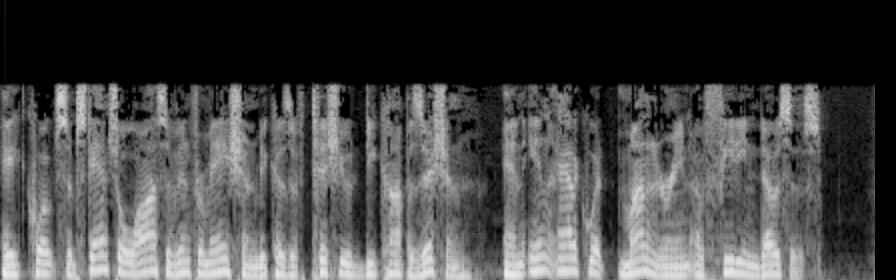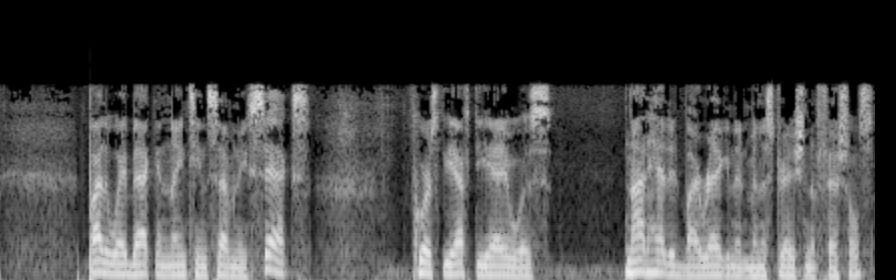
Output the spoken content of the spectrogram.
A, quote, substantial loss of information because of tissue decomposition and inadequate monitoring of feeding doses. By the way, back in 1976, of course, the FDA was not headed by Reagan administration officials.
